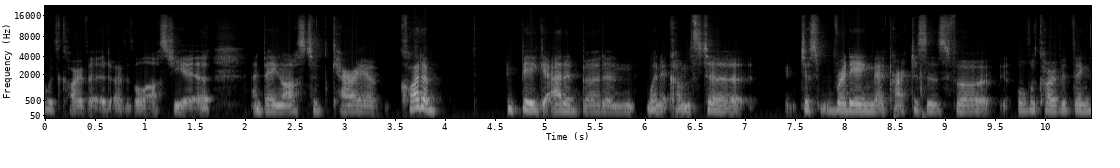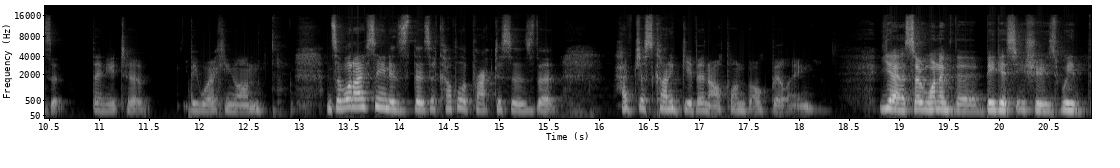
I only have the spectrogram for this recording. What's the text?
with COVID over the last year and being asked to carry a quite a big added burden when it comes to just readying their practices for all the COVID things that they need to be working on. And so what I've seen is there's a couple of practices that have just kind of given up on bulk billing. Yeah, so one of the biggest issues with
